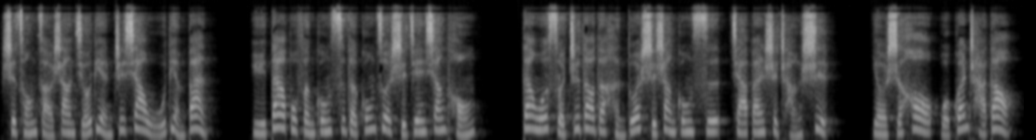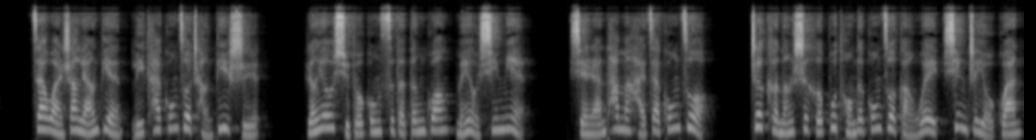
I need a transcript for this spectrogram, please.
是从早上九点至下午五点半，与大部分公司的工作时间相同。但我所知道的很多时尚公司加班是常事。有时候我观察到，在晚上两点离开工作场地时，仍有许多公司的灯光没有熄灭，显然他们还在工作。这可能是和不同的工作岗位性质有关。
